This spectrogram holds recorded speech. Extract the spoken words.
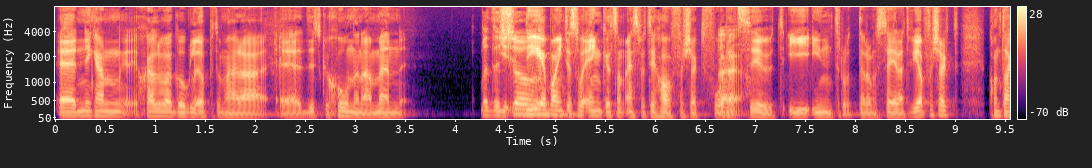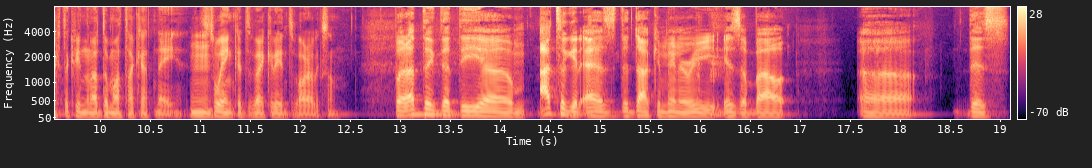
eh, ni kan själva googla upp de här eh, diskussionerna, men The det är bara inte så enkelt som SVT har försökt få det att se ut i introt, där de säger att vi har försökt kontakta kvinnorna, de har tackat nej. Så enkelt verkar det inte vara. Liksom. But I think that the um, I took it as the documentary is about uh, this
